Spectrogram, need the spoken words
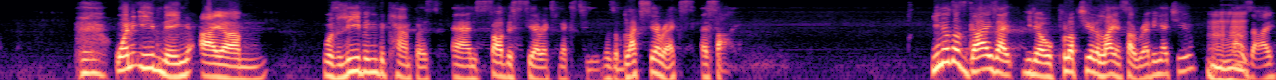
one evening, I um, was leaving the campus and saw this CRX next to me. It was a black CRX SI. You know those guys that you know pull up to you at a light and start revving at you? Mm-hmm. That was I. I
